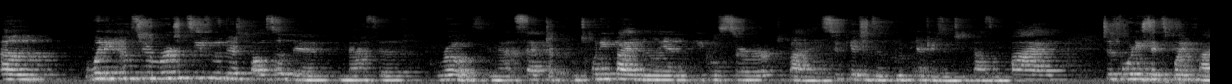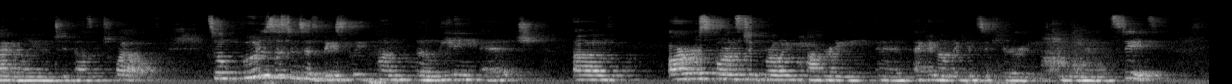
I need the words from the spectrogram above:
Um, when it comes to emergency food, there's also been massive growth in that sector, from 25 million people served by soup kitchens and food pantries in 2005 to 46.5 million in 2012. So food assistance has basically become the leading edge of our response to growing poverty and economic insecurity in the United States.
